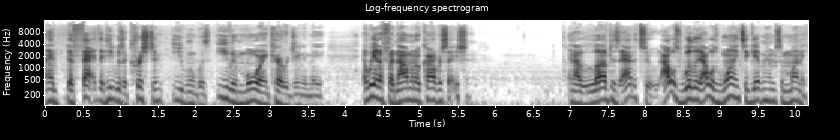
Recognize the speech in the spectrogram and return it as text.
And the fact that he was a Christian even was even more encouraging to me. And we had a phenomenal conversation. And I loved his attitude. I was willing, I was wanting to give him some money.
